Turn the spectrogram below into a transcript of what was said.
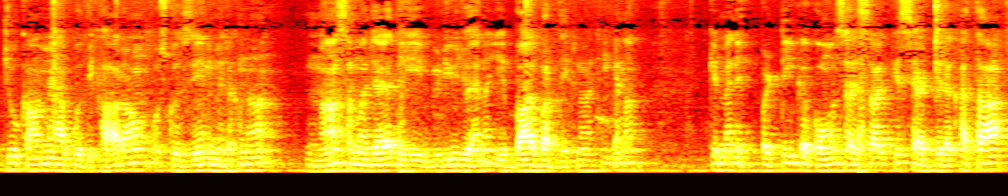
जो काम मैं आपको दिखा रहा हूँ, उसको जेन में रखना। ना समझ आए तो ये वीडियो जो है ना, ये बार बार देखना, ठीक है ना? कि मैंने पट्टी का कौन सा हिस्सा किस साइड पे रखा था,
